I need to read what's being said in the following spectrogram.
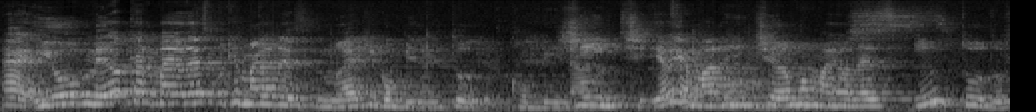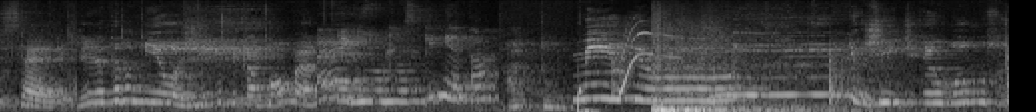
É, e o meu eu quero maionese porque maionese não é que combina em tudo? Combina. Gente, eu e a Mara, a gente ama maionese em tudo, sério. Gente, até no miojinho fica bom, velho. Peguei o que você queria, tá? Atum. Milho! Gente, eu amo sushi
